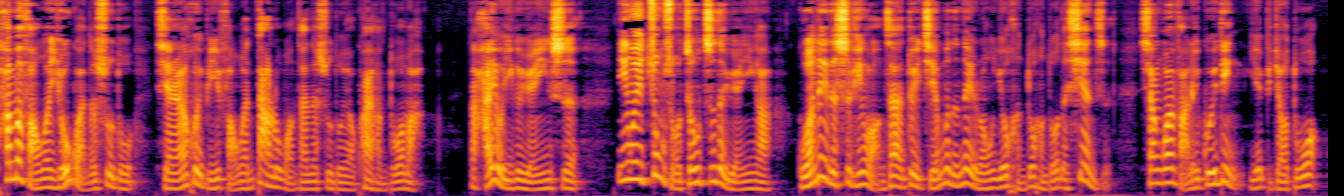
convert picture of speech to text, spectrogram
他们访问油管的速度显然会比访问大陆网站的速度要快很多嘛。那还有一个原因是，因为众所周知的原因啊，国内的视频网站对节目的内容有很多很多的限制，相关法律规定也比较多，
